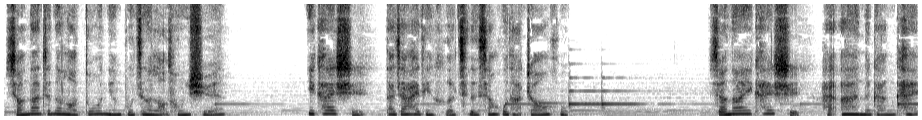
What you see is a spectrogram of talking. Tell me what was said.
小娜见到了多年不见的老同学。一开始，大家还挺和气的，相互打招呼。小娜一开始还暗暗的感慨，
